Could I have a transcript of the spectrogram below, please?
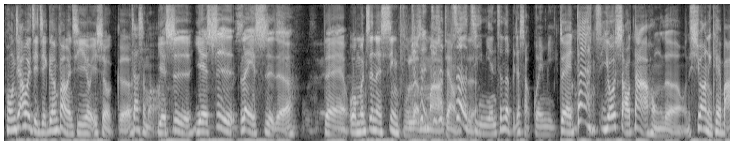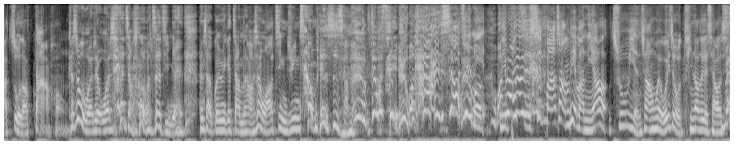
彭佳慧姐姐跟范玮琪也有一首歌，叫什么？也是也是类似的。对我们真的幸福了吗？就是就是这几年年真的比较少闺蜜，对，但有少大红的，希望你可以把它做到大红。可是我我现在讲说，我这几年很少闺蜜，跟讲的好像我要进军唱片市场。对不起，我开玩笑。而且你你不只是发唱片嘛，你要出演唱会。我一直有听到这个消息，没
